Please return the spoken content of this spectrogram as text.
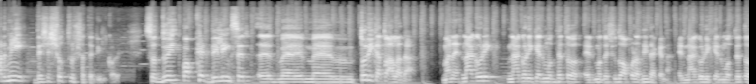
আর্মি দেশের শত্রুর সাথে ডিল করে। সো দুই পক্ষের ডিলিংস এর তরিকা তো আলাদা। মানে নাগরিক, নাগরিকের মধ্যে তো এর মধ্যে শুধু অপরাধী থাকে না। এর নাগরিকের মধ্যে তো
